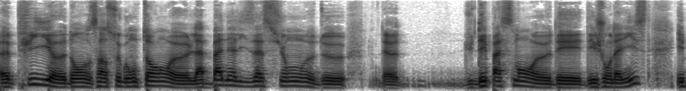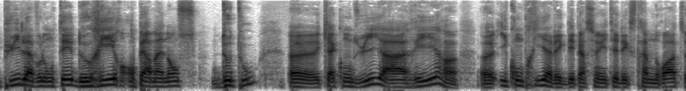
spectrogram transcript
euh, puis euh, dans un second temps euh, la banalisation de, du dépassement des, journalistes, et puis la volonté de rire en permanence de tout, qui a conduit à rire, y compris avec des personnalités d'extrême droite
